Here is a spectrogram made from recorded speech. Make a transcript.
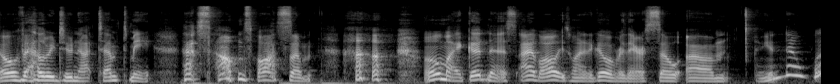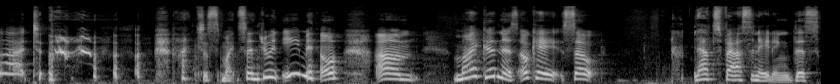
Oh, Valerie, do not tempt me. That sounds awesome. oh my goodness. I've always wanted to go over there. So, um, you know what? I just might send you an email. Um, my goodness. Okay, so that's fascinating. This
